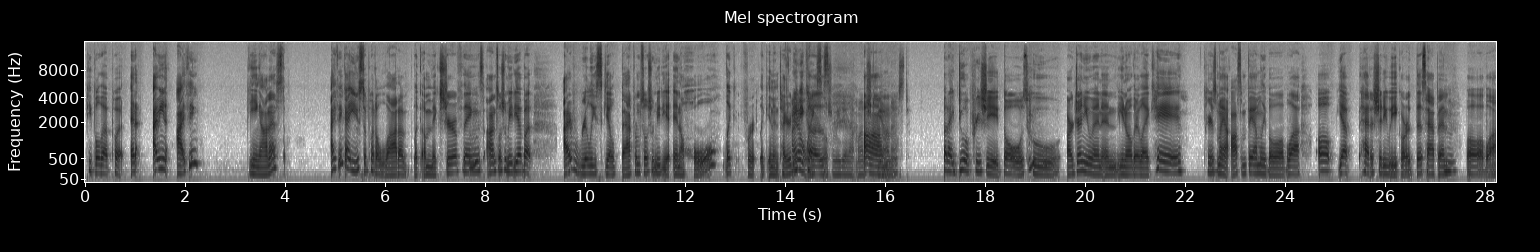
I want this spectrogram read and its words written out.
people that put and I mean, I think being honest, I think I used to put a lot of like a mixture of things Mm-hmm. on social media, but I really scaled back from social media in a whole, like for like in entirety I don't because like social media that much to be um, honest. but I do appreciate those Mm-hmm. who are genuine and you know they're like, hey, here's my awesome family, blah blah blah. Oh, yep, had a shitty week or this happened, Mm-hmm. Blah blah blah.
